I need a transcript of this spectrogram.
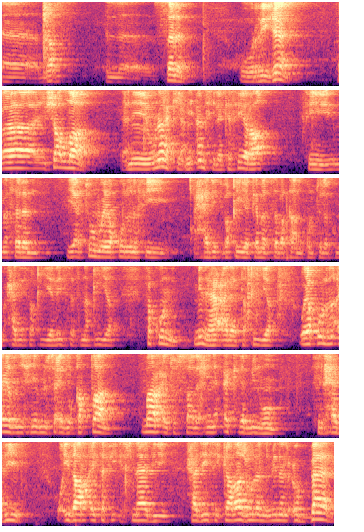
آه، درس السند والرجال. فإن شاء الله يعني هناك يعني أمثلة كثيرة في مثلا يأتون ويقولون في أحاديث بقية كما سبق أن قلت لكم. أحاديث بقية ليست نقية فكن منها على تقية. ويقولون أيضا يحيى بن سعيد القطان ما رأيت الصالحين أكذب منهم في الحديث؟ وإذا رأيت في إسناد حديثك رجلا من العباد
